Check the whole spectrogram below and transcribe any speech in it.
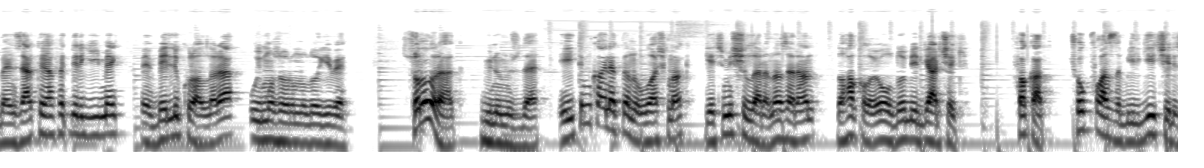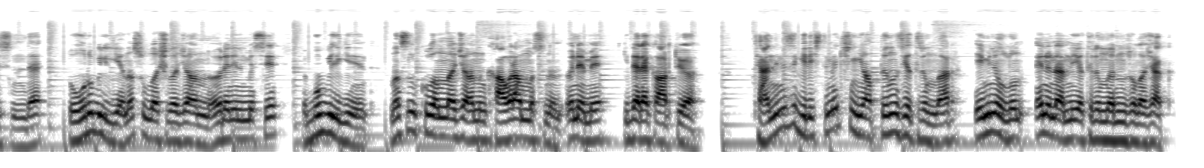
benzer kıyafetleri giymek ve belli kurallara uyma zorunluluğu gibi. Son olarak günümüzde eğitim kaynaklarına ulaşmak geçmiş yıllara nazaran daha kolay olduğu bir gerçek. Fakat çok fazla bilgi içerisinde doğru bilgiye nasıl ulaşılacağının öğrenilmesi ve bu bilginin nasıl kullanılacağının kavranmasının önemi giderek artıyor. Kendinizi geliştirmek için yaptığınız yatırımlar emin olun en önemli yatırımlarınız olacak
